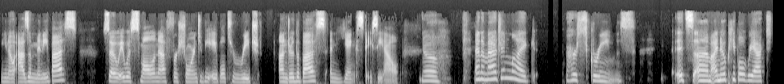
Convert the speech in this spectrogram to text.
you know, as a minibus. So it was small enough for Shorn to be able to reach under the bus and yank Stacy out. oh. And imagine like her screams. it's um I know people react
